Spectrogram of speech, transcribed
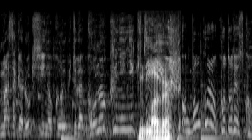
まさかロキシーの恋人がこの国に来ている Lover. 僕のことですか？ん？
